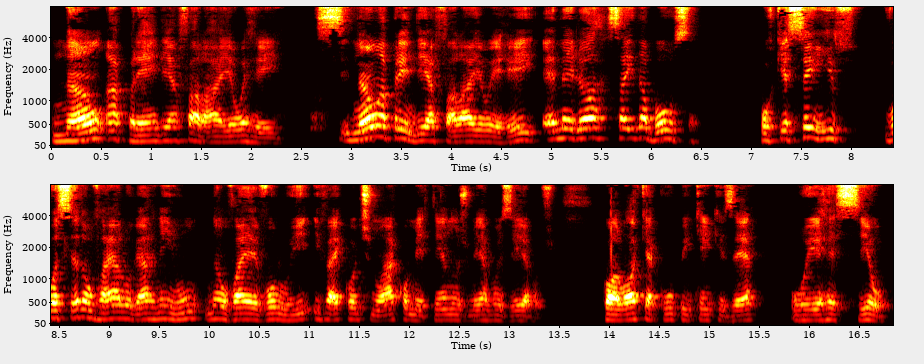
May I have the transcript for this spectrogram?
não aprendem a falar eu errei. Se não aprender a falar eu errei, é melhor sair da bolsa. Porque sem isso, você não vai a lugar nenhum, não vai evoluir e vai continuar cometendo os mesmos erros. Coloque a culpa em quem quiser, o erro é seu.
